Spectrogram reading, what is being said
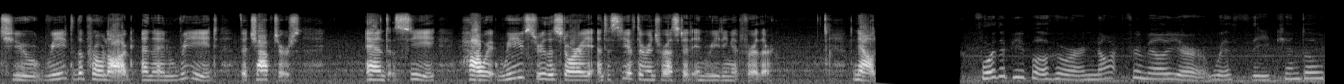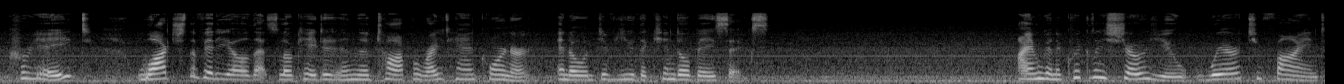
to read the prologue and then read the chapters and see how it weaves through the story and to see if they're interested in reading it further. Now, for the people who are not familiar with the Kindle Create, watch the video that's located in the top right hand corner and it will give you the Kindle basics. I am going to quickly show you where to find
